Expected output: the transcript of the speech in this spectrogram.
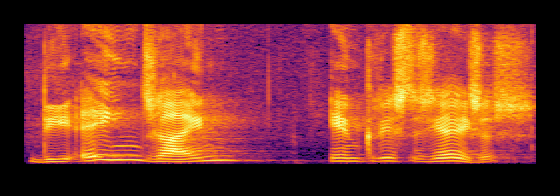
Die één zijn in Christus Jezus,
